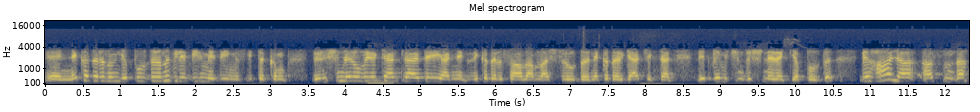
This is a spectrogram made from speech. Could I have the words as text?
e, ne kadarının yapıldığını bile bilmediğimiz bir takım dönüşümler oluyor hmm. kentlerde. Yani ne, ne kadarı sağlamlaştırıldı, ne kadarı gerçekten deprem için düşünerek yapıldı. Ve hala aslında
